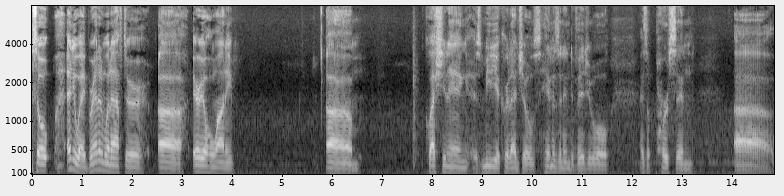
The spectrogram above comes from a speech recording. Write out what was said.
So anyway, Brandon went after uh, Ariel Helwani, um, questioning his media credentials, him as an individual, as a person, uh,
